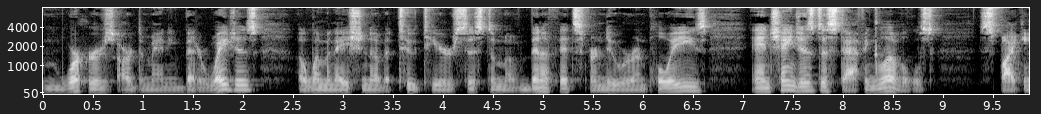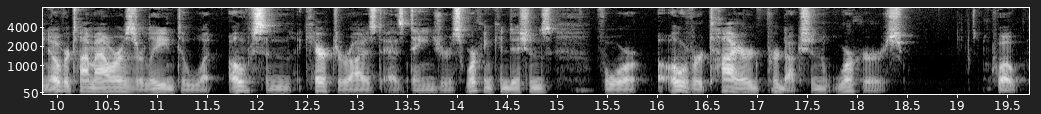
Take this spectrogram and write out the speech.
workers are demanding better wages elimination of a two tier system of benefits for newer employees, and changes to staffing levels. Spiking overtime hours are leading to what Ovesen characterized as dangerous working conditions for overtired production workers. Quote,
